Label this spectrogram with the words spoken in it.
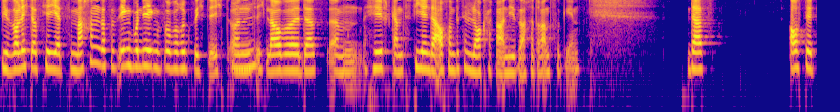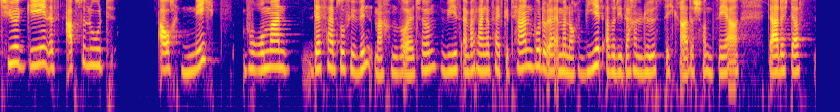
wie soll ich das hier jetzt machen? Das ist irgendwo nirgends so berücksichtigt. Mhm. Und ich glaube, das ähm, hilft ganz vielen, da auch so ein bisschen lockerer an die Sache dran zu gehen. Das aus der Tür gehen ist absolut auch nichts, worum man deshalb so viel Wind machen sollte, wie es einfach lange Zeit getan wurde oder immer noch wird. Also die Sache löst sich gerade schon sehr dadurch, dass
